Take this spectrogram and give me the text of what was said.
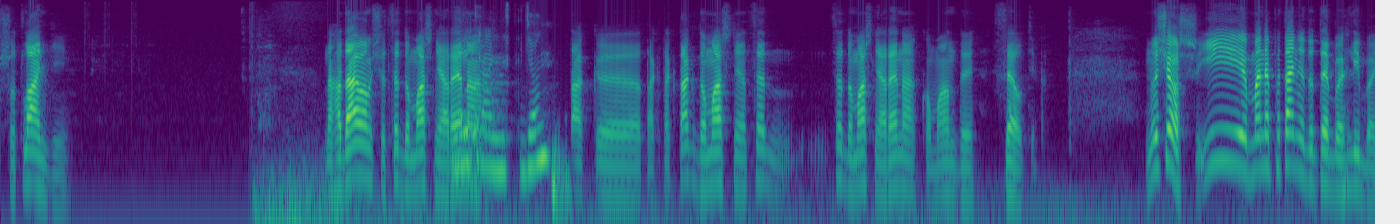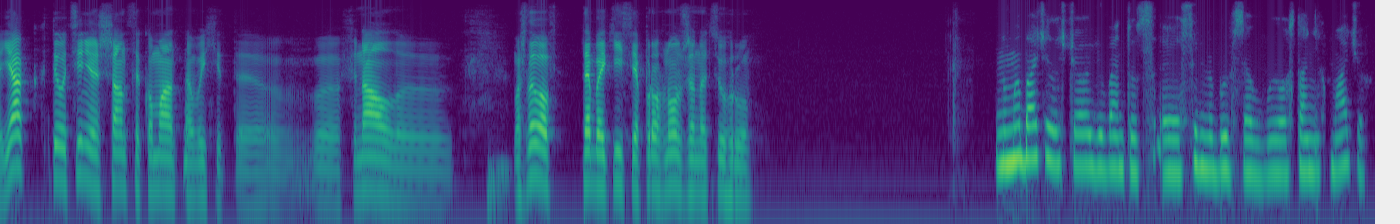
в Шотландії. Нагадаю вам, що це домашня арена. Нейтральний стадіон. Так, е, так, так, так. Домашня, це, це домашня арена команди Celtic. Ну що ж, і в мене питання до тебе, Глібе. Як ти оцінюєш шанси команд на вихід е, в фінал? Е, можливо, в тебе якийсь є прогноз вже на цю гру? Ну, ми бачили, що Ювентус сильно бився в останніх матчах.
